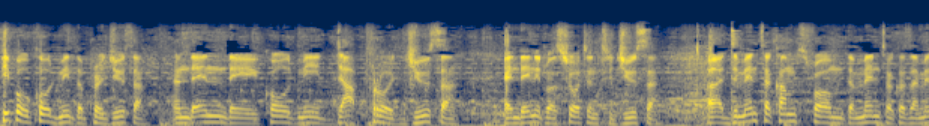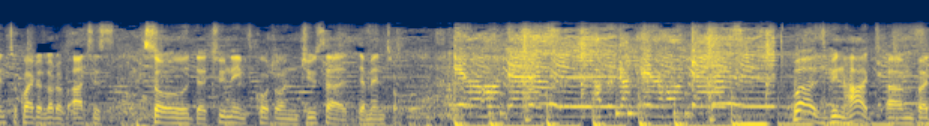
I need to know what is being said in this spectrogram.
people called me the producer, and then they called me Da Producer, and then it was shortened to Juicer. Uh, Dementa comes from the mentor because I mentor quite a lot of artists, so the two names caught on Juicer Demento. Well, it's been hard, um, but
